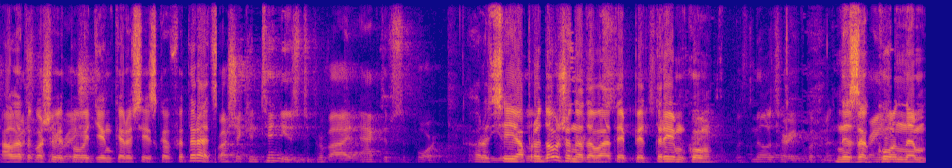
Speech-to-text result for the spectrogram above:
але також і від поведінки Російської Федерації. Росія продовжує надавати підтримку незаконним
